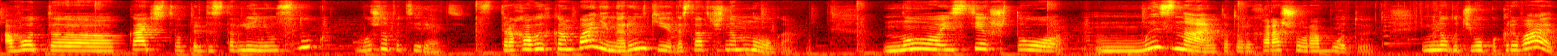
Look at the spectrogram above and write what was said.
А вот э, качество предоставления услуг можно потерять. Страховых компаний на рынке достаточно много. Но из тех, что мы знаем, которые хорошо работают и много чего покрывают,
